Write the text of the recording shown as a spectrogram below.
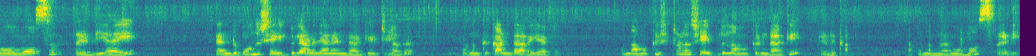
മോമോസ് റെഡിയായി. രണ്ട് മൂന്ന് ഷേപ്പിലാണ് ഞാൻ ഉണ്ടാക്കിയിട്ടുള്ളത്. അപ്പോൾ നിങ്ങൾക്ക് കണ്ടറിയാമല്ലോ അപ്പോൾ നമുക്ക് ഇഷ്ടമുള്ള ഷേപ്പിൽ നമുക്ക് ഉണ്ടാക്കി എടുക്കാം. അപ്പോൾ നമ്മുടെ മോമോസ് റെഡി.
